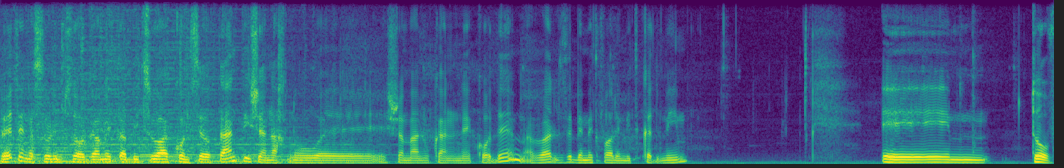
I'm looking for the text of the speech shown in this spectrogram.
ותנסו למצוא גם את הביצוע הקונצרטנטי שאנחנו אה, שמענו כאן אה, קודם, אבל זה באמת כבר למתקדמים. אה, טוב,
